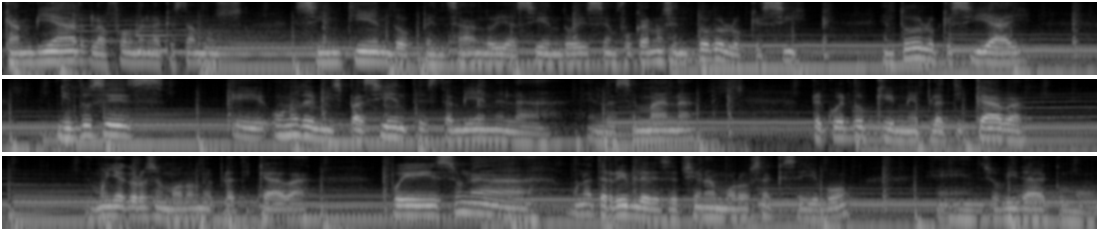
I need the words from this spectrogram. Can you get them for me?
cambiar la forma en la que estamos sintiendo, pensando y haciendo es enfocarnos en todo lo que sí, en todo lo que sí hay y entonces eh, uno de mis pacientes también en la, en la semana, recuerdo que me platicaba, muy a grosso modo me platicaba, pues una, una terrible decepción amorosa que se llevó en su vida como,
